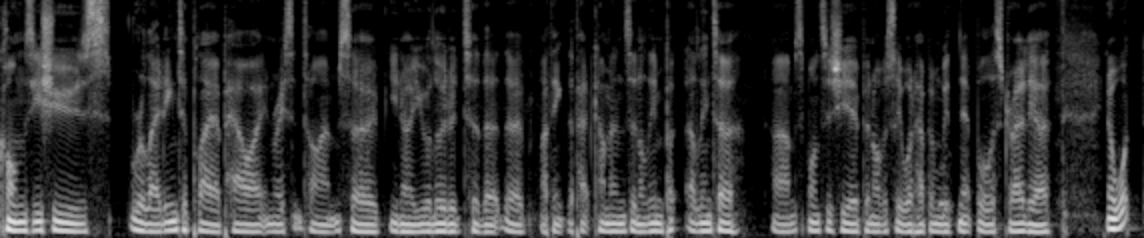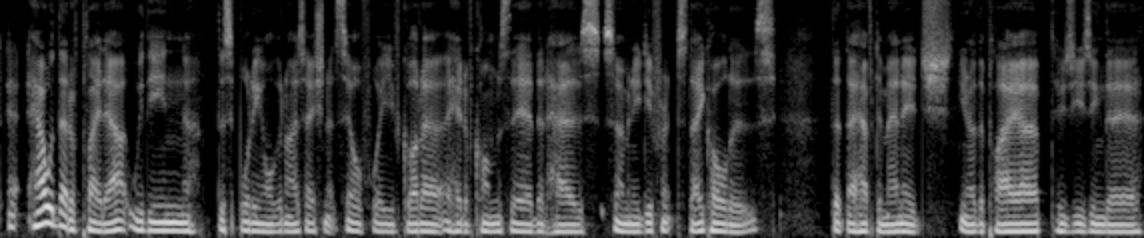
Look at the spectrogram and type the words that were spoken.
comms issues relating to player power in recent times. So, you know, you alluded to the, the I think the Pat Cummins and Olymp- Alinta um, sponsorship, and obviously what happened with Netball Australia. You know, what how would that have played out within the sporting organisation itself, where you've got a, a, head of comms there that has so many different stakeholders that they have to manage? You know, the player who's using their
